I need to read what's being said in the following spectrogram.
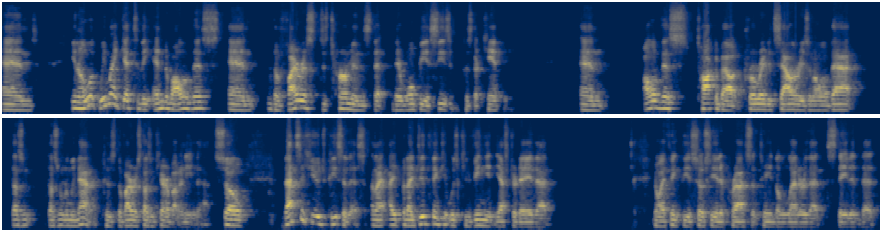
And, you know, look, we might get to the end of all of this, and the virus determines that there won't be a season because there can't be. And all of this talk about prorated salaries and all of that doesn't doesn't really matter because the virus doesn't care about any of that. So that's a huge piece of this. And I, I, but I did think it was convenient yesterday that, you know, I think the Associated Press obtained a letter that stated that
